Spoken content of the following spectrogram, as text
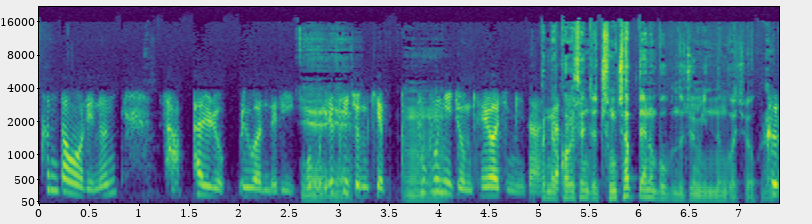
큰 덩어리는 486 의원들이 있고 뭐 예, 이렇게 예. 좀 이렇게 음. 구분이 좀 되어집니다. 근데 그러니까 거기서 이제 중첩되는 부분도 좀 있는 거죠. 그러면.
